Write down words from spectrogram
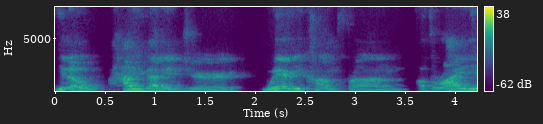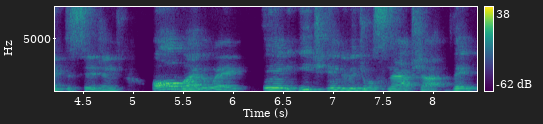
you know how you got injured, where you come from, a variety of decisions. All, by the way, in each individual snapshot, they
